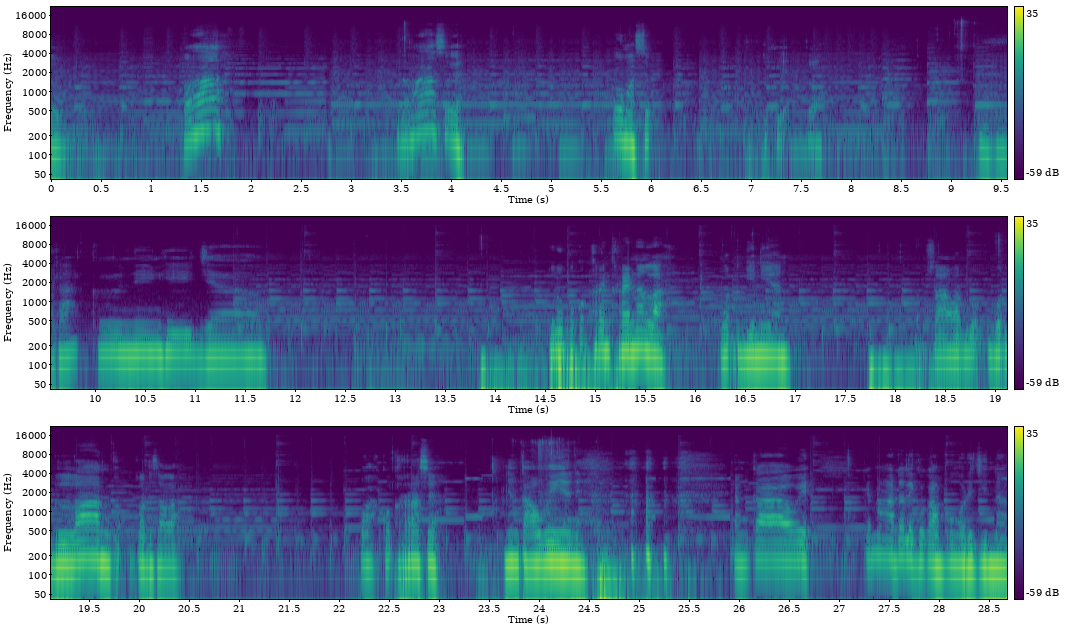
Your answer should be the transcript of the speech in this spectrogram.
Tuh. Wah. Udah masuk ya? Oh masuk. Iya tuh. Merah kuning hijau. Dulu pokok keren-kerenan lah buat beginian. Pesawat buat, buat gelang kalau tidak salah. Wah kok keras ya. Yang KW nya nih. Yang KW. Emang ada Lego kampung original.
